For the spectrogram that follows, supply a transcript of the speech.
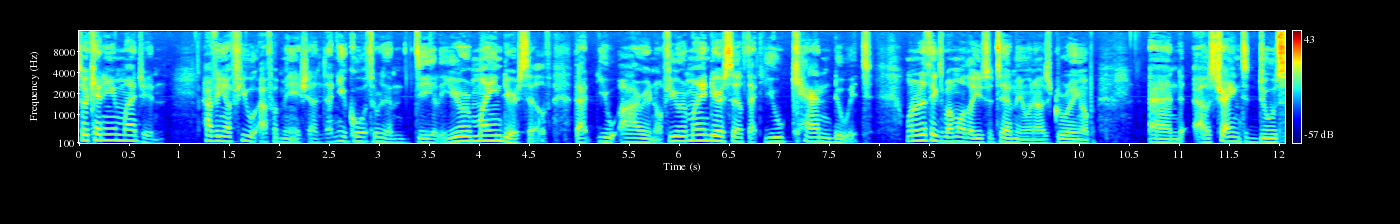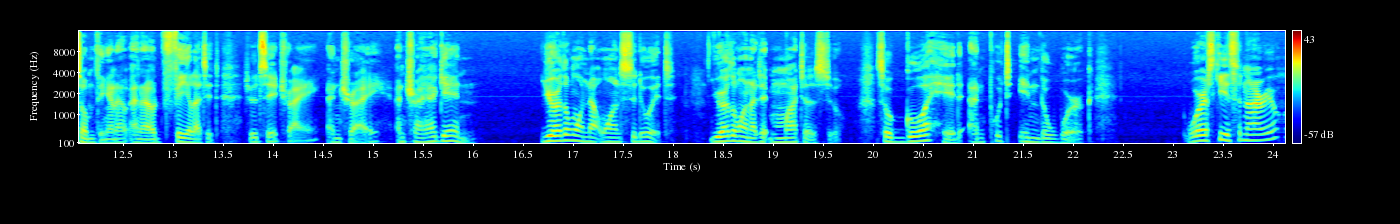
So, can you imagine having a few affirmations and you go through them daily? You remind yourself that you are enough. You remind yourself that you can do it. One of the things my mother used to tell me when I was growing up and I was trying to do something and I, and I would fail at it, she would say, try and try and try again. You're the one that wants to do it. You're the one that it matters to. So go ahead and put in the work. Worst case scenario,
